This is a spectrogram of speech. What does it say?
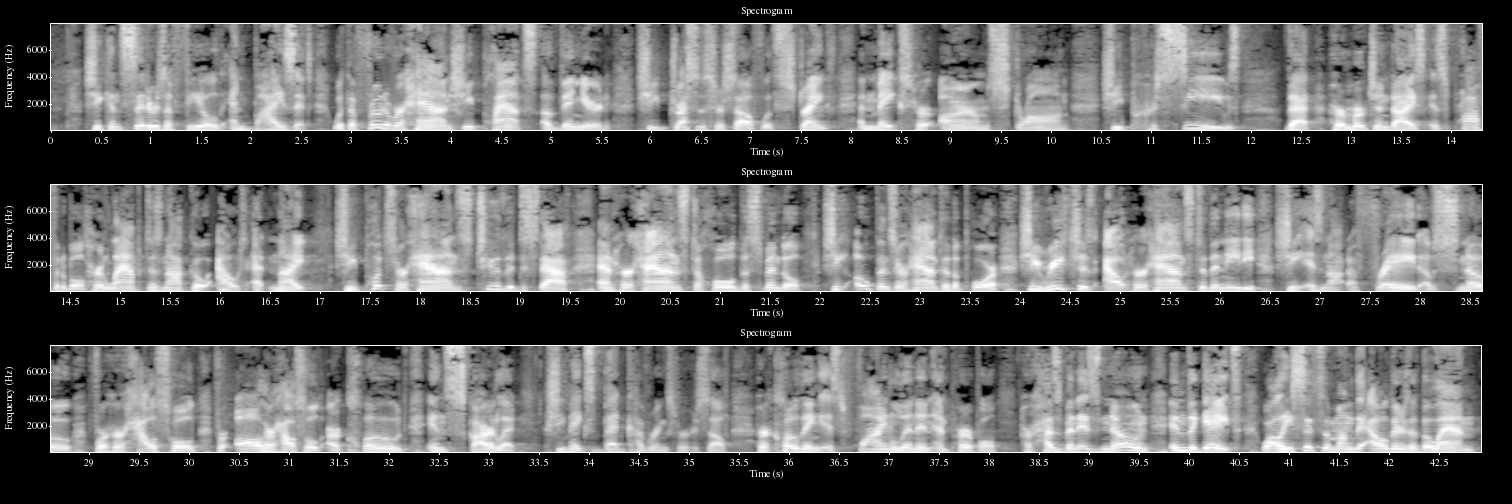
She considers a field and buys it. With the fruit of her hand, she plants a vineyard. She dresses herself with strength and makes her arms strong. She perceives that her merchandise is profitable. Her lamp does not go out at night. She puts her hands to the staff and her hands to hold the spindle. She opens her hand to the poor. She reaches out her hands to the needy. She is not afraid of snow for her household, for all her household are clothed in scarlet. She makes bed coverings for herself. Her clothing is fine linen and purple. Her husband is known in the gates while he sits among the elders of the land.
